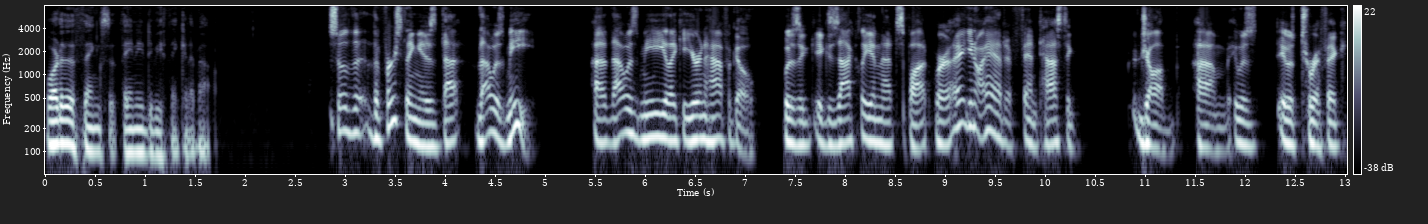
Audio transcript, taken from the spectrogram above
What are the things that they need to be thinking about? So the, the first thing is that that was me. uh, that was me like a year and a half ago. Was exactly in that spot where I, you know I had a fantastic job. Um, it was it was terrific,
